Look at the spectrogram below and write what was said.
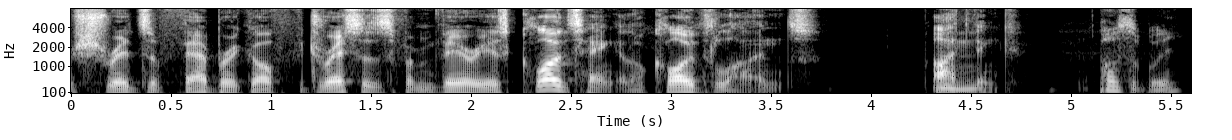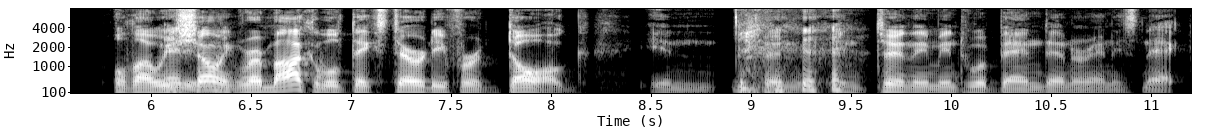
shreds of fabric off dresses from various clothes hangers or clotheslines. I mm. think. Possibly. Although he's Anyway. showing remarkable dexterity for a dog in, turn, in turning him into a bandana around his neck.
